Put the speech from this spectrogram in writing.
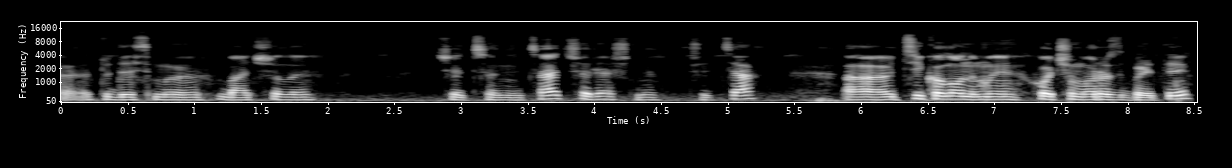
Е, Тут десь ми бачили, чи це не ця черешня, чи ця. Е, Ці колони ми хочемо розбити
